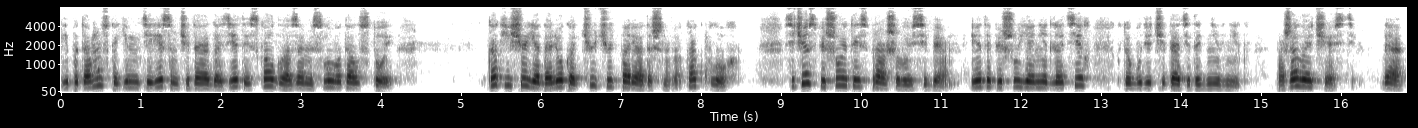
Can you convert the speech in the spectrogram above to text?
и потому, с каким интересом, читая газеты, искал глазами слово «Толстой». Как еще я далек от чуть-чуть порядочного, как плохо. Сейчас пишу это и спрашиваю себя. И это пишу я не для тех, кто будет читать этот дневник. Пожалуй, отчасти. Да,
